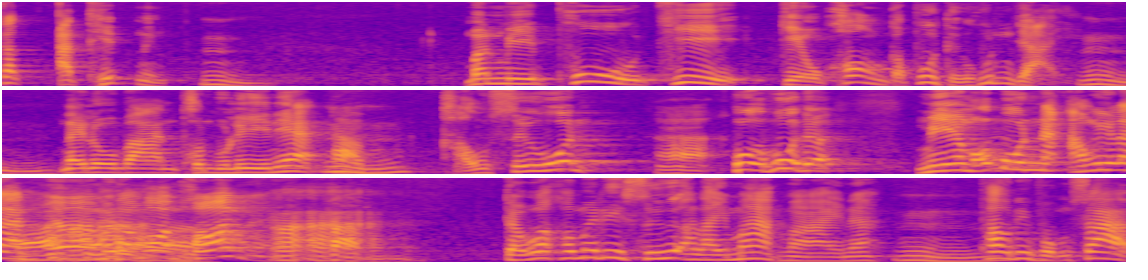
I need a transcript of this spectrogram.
สักอาทิตย์หนึ่งมันมีผู้ที่เกี่ยวข้องกับผู้ถือหุ้นใหญ่ในโรงพยาบาลธนบุรีเนี่ยครับ เขาซื้อหุ้นอ่า พูดก็พูดเถอะเมียหมอบุญนะเอางี้ละกันเออไม่ต้องอ้อมค้อมอ่าอ่าครับอ่า แต่ว่าเขาไม่ได้ซื้ออะไรมากมายนะเท่าที่ผมทราบ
